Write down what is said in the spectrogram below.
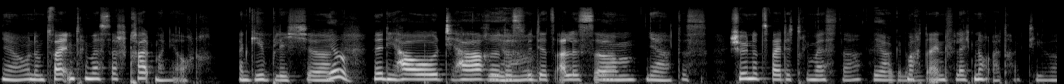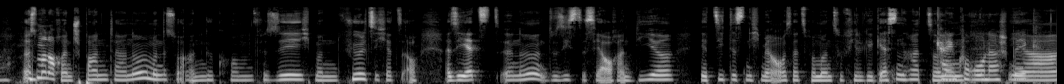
Ja, und im zweiten Trimester strahlt man ja auch noch. Angeblich. Äh, Ja. ne, die Haut, die Haare, Ja. das wird jetzt alles, ähm, ja. das schöne zweite Trimester Ja, genau. macht einen vielleicht noch attraktiver. Da ist man auch entspannter, ne? Man ist so angekommen für sich, man fühlt sich jetzt auch, also jetzt, äh, ne, du siehst es ja auch an dir, jetzt sieht es nicht mehr aus, als wenn man zu viel gegessen hat, sondern Kein Corona-Speck. Ja,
